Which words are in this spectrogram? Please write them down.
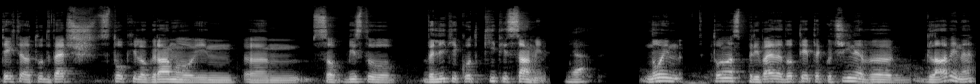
tehtajo tudi več 100 kg in um, so v bistvu veliki kot kiti sami. Ja. No, in to nas privede do te tekočine v glavi. Ne,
